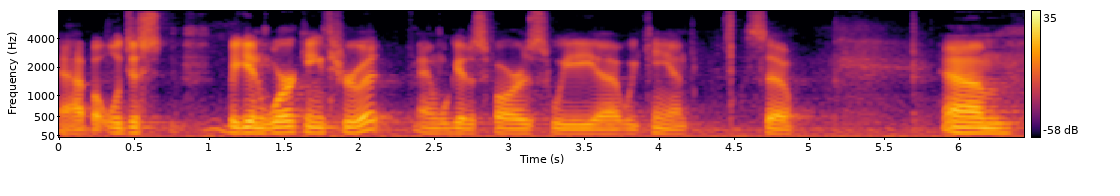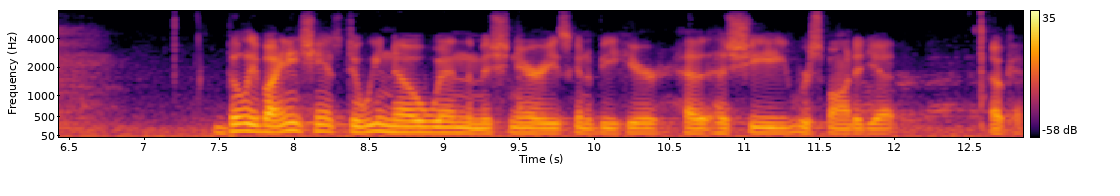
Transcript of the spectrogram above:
uh, but we'll just begin working through it, and we'll get as far as we, uh, we can. So, um, Billy, by any chance, do we know when the missionary is going to be here? Has, has she responded yet? Okay.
